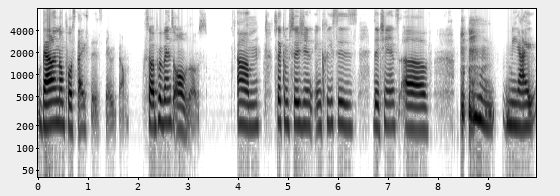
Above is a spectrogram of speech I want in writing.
Balanoposthitis. There we go. So it prevents all of those. Um, circumcision increases the chance of meitis,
